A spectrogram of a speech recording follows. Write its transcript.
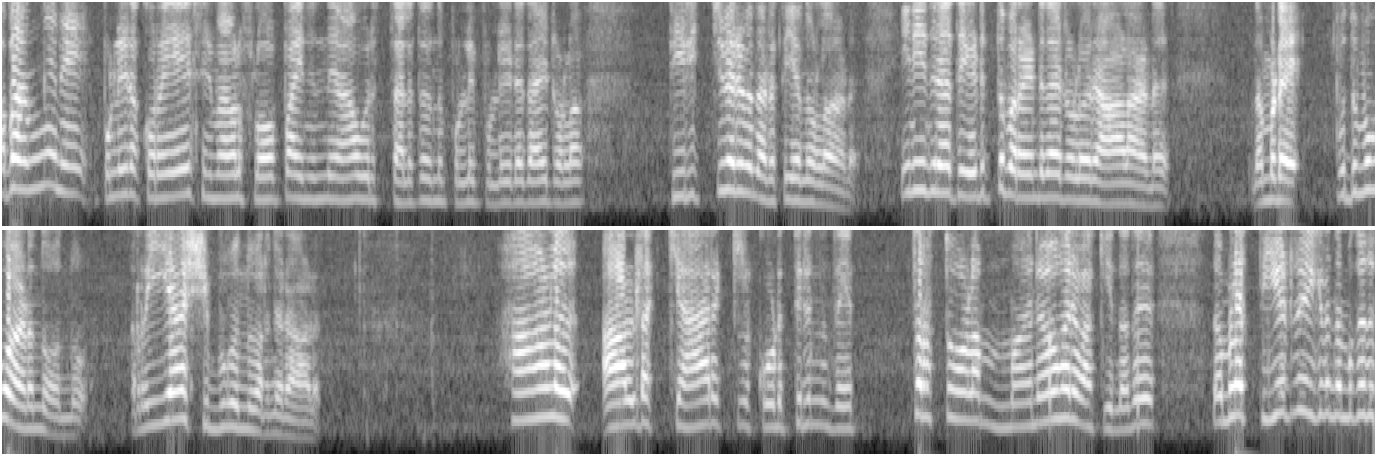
അപ്പോൾ അങ്ങനെ പുള്ളിയുടെ കുറേ സിനിമകൾ ഫ്ലോപ്പായി നിന്ന് ആ ഒരു സ്ഥലത്ത് നിന്ന് പുള്ളി പുള്ളിയുടേതായിട്ടുള്ള തിരിച്ചുവരവ് നടത്തി എന്നുള്ളതാണ്. ഇനി ഇതിനകത്ത് എടുത്തു പറയേണ്ടതായിട്ടുള്ള ഒരാളാണ് നമ്മുടെ പുതുമുഖമാണെന്ന് തോന്നുന്നു. റിയ ഷിബു എന്ന് പറഞ്ഞ ഒരാൾ ആൾ ആളുടെ ക്യാരക്ടർ കൊടുത്തിരുന്നത് എത്രത്തോളം മനോഹരമാക്കിയിരുന്നു അത് നമ്മളെ തിയേറ്ററിൽ ഇരിക്കുമ്പോൾ നമുക്കത്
